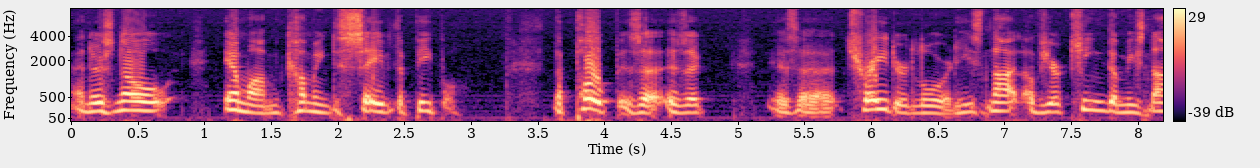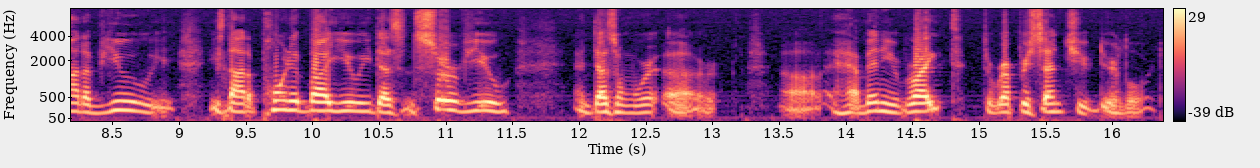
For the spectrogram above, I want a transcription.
And there's no imam coming to save the people. The Pope is a, is a is a traitor, Lord. He's not of your kingdom. He's not of you. He's not appointed by you. He doesn't serve you and doesn't uh, uh, have any right to represent you, dear Lord.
